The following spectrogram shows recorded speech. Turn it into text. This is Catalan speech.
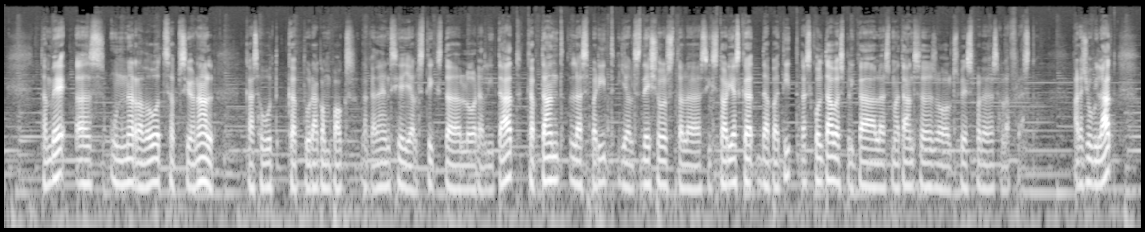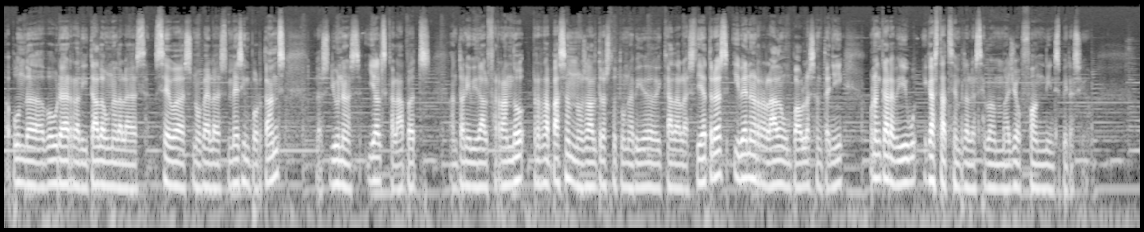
També és un narrador excepcional, que ha sabut capturar com pocs la cadència i els tics de l'oralitat, captant l'esperit i els deixos de les històries que de petit escoltava explicar les matances o els vespres a la fresca. Ara jubilat, a punt de veure reeditada una de les seves novel·les més importants, Les llunes i els calàpets, Antoni Vidal Ferrando repassa amb nosaltres tota una vida dedicada a les lletres i ben arrelada a un poble santanyí on encara viu i que ha estat sempre la seva major font d'inspiració.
